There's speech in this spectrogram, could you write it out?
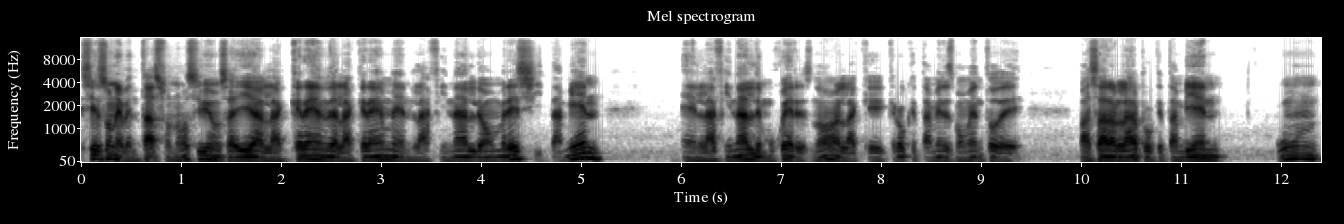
sí es un eventazo, ¿no? Sí vimos ahí a la creme de la creme en la final de hombres y también en la final de mujeres, ¿no? A la que creo que también es momento de pasar a hablar porque también un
